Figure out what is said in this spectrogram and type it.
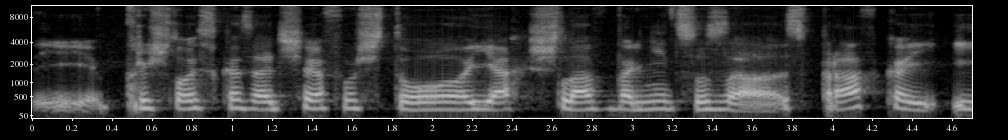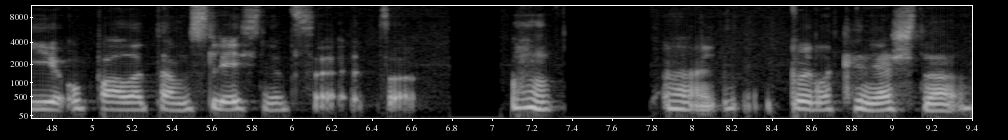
И пришлось сказать шефу, что я шла в больницу за справкой и упала там с лестницы. Это было, конечно,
